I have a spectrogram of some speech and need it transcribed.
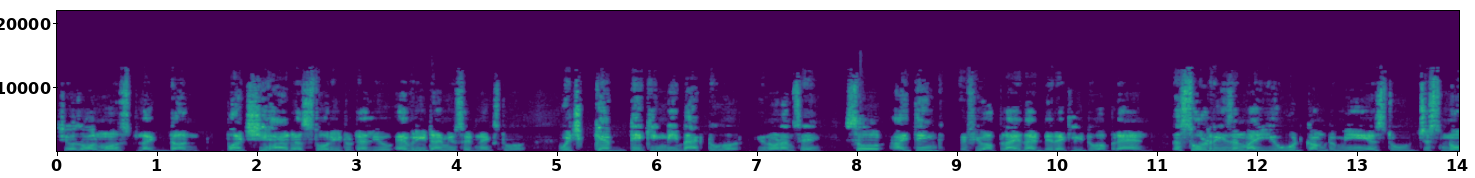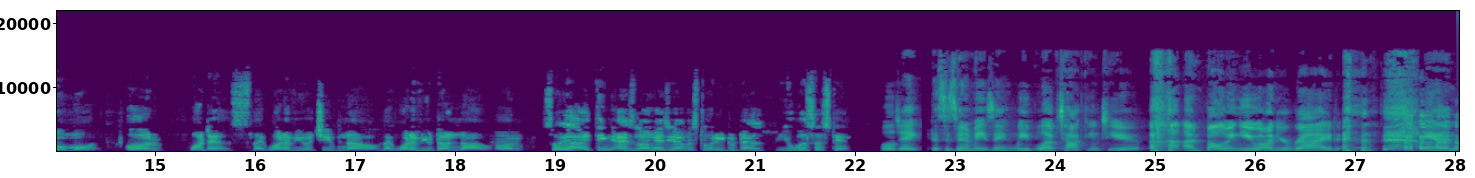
she was almost like done. But she had a story to tell you every time you sit next to her, which kept taking me back to her. You know what I'm saying? So I think if you apply that directly to a brand, the sole reason why you would come to me is to just know more or what else? Like, what have you achieved now? Like, what have you done now? Or so, yeah, I think as long as you have a story to tell, you will sustain. Well, Jay, this has been amazing. We've loved talking to you. I'm following you on your ride. and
